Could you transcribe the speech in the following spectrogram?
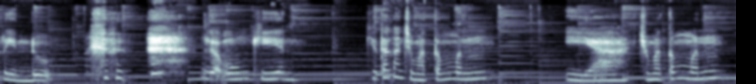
Rindu? Nggak mungkin. Kita kan cuma temen. Iya, cuma temen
